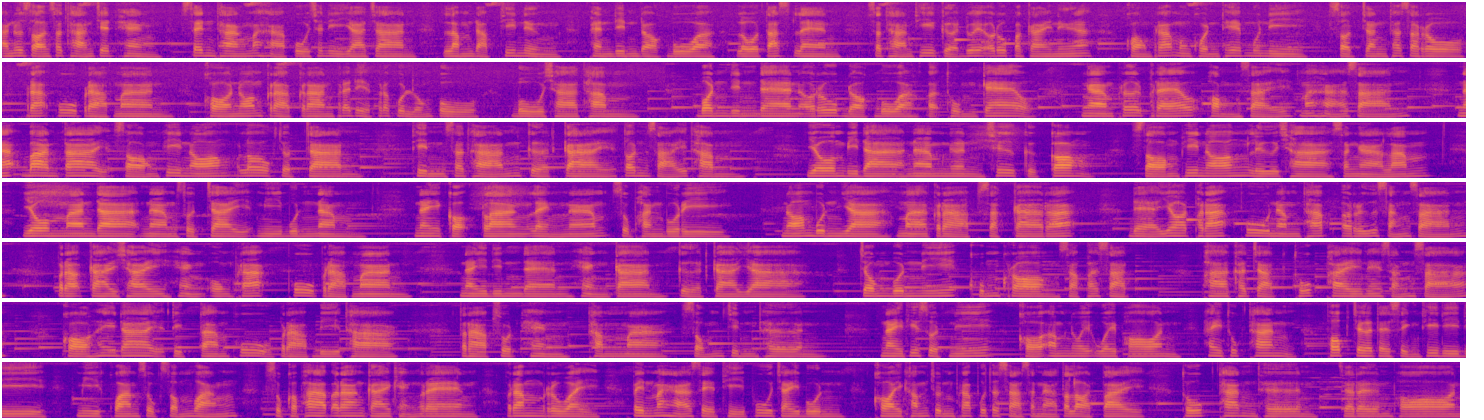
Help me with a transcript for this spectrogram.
อนุสรณ์สถานเจ็ดแห่ง เส้นทางมหาปูชนียาจารย์ ลำดับที่หนึ่งแผ่นดินดอกบัว โลตัสแลนด์ สถานที่เกิดด้วยรูปกายเนื้อ ของพระมงคลเทพมุนี สดจันทสโร พระผู้ปราบมาร ขอน้อมกราบกรานพระเดชพระคุณหลวงปู่ บูชาธรรม บนดินแดนรูปดอกบัวปทุมแก้ว งามเพลิดเพร้วผ่องใส มหาศาล ณบ้านใต้สองพี่น้องโลกจดจานถิ่นสถานเกิดกายต้นสายธรรม โยมบิดานามเงินชื่อกึกก้อง สองพี่น้องลือชาสง่าล้ำ โยมมารดานามสุดใจมีบุญนำ ในเกาะกลางแหล่งน้ำสุพรรณบุรี น้อมบุญญามากราบสักการะ แด่ยอดพระผู้นำทัพหรือสังสาร ประกายชัยแห่งองค์พระผู้ปราบมารในดินแดนแห่งการเกิดกายา จงบุญนี้คุ้มครองสรรพสัตว์พาขจัดทุกภัยในสังสา ขอให้ได้ติดตามผู้ปราบบีทา ตราบสุดแห่งธรรมมาสมจินเทิน ในที่สุดนี้ขออำนวยอวยพรให้ทุกท่านพบเจอแต่สิ่งที่ดี ๆ มีความสุขสมหวัง สุขภาพร่างกายแข็งแรง ร่ำรวย เป็นมหาเศรษฐีผู้ใจบุญ คอยค้ำจุนพระพุทธศาสนาตลอดไป ทุกท่านเทิน เจริญพร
